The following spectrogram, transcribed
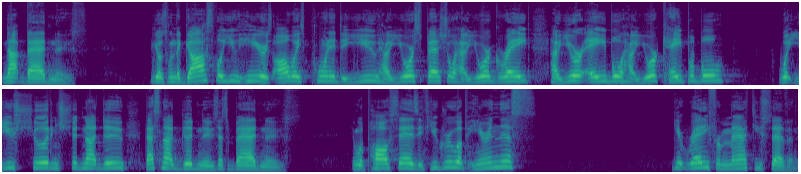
not bad news. Because when the gospel you hear is always pointed to you, how you're special, how you're great, how you're able, how you're capable, what you should and should not do, that's not good news, that's bad news. And what Paul says, if you grew up hearing this, Get ready for Matthew 7.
